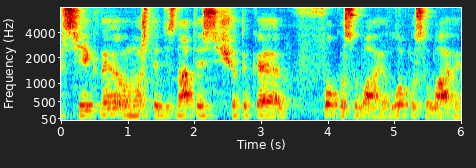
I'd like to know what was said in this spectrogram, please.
З цієї книги ви можете дізнатись, що таке фокус уваги, локус уваги,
